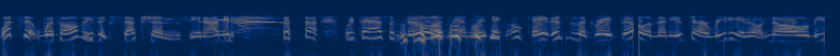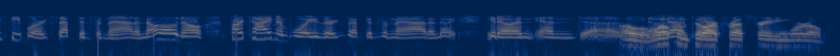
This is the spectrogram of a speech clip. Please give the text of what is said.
"What's it with all these exceptions?" You know, I mean, we pass a bill and, and we think, "Okay, this is a great bill," and then you start reading it and go, "No, these people are accepted from that," and "No, no, part-time employees are accepted from that," and uh, you know, and and uh, Oh, you know, welcome that, to that, our frustrating world.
